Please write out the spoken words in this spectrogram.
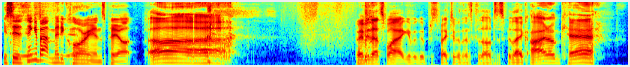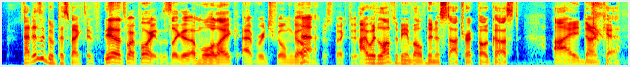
You see, the thing about midichlorians, Piot, Uh, maybe that's why I give a good perspective in this because I'll just be like, "I don't care." that is a good perspective. Yeah, that's my point. It's like a, a more like average film goer's Yeah. perspective. I would love to be involved in a Star Trek podcast. I don't care.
